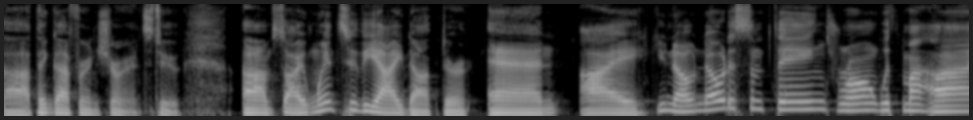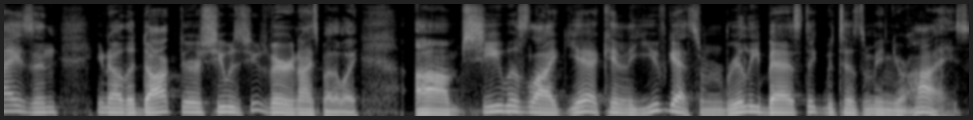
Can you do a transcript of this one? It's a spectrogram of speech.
Uh, thank God for insurance too. Um, so I went to the eye doctor and I, you know, noticed some things wrong with my eyes. And you know, the doctor, she was she was very nice, by the way. Um, she was like, "Yeah, Kennedy, you've got some really bad stigmatism in your eyes."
